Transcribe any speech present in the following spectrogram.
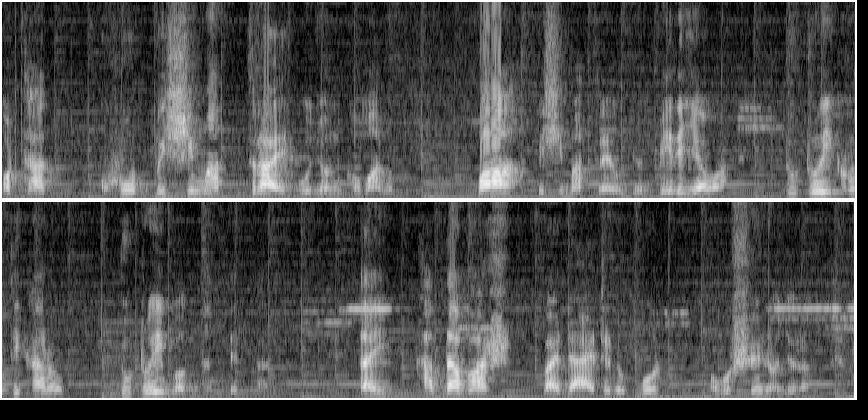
অর্থাৎ খুব বেশি মাত্রায় ওজন কমানো বা বেশি মাত্রায় ওজন বেড়ে যাওয়া দুটোই ক্ষতিকারক, দুটোই বন্ধাত্মের কারণ। তাই খাদ্যাভ্যাস বা ডায়েটের উপর অবশ্যই নজর রাখতে হবে।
